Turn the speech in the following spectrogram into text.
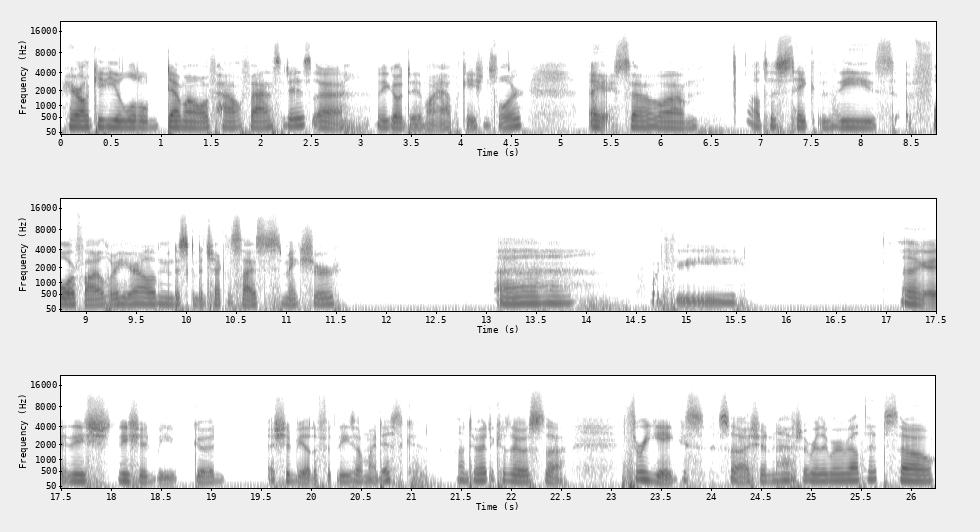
Here, I'll give you a little demo of how fast it is. Uh, let me go to my applications folder. Okay, so um, I'll just take these four files right here. I'm just gonna check the size just to make sure. Uh, 43. Okay, these sh these should be good. I should be able to fit these on my disk onto it because it was uh, three gigs, so I shouldn't have to really worry about that. So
